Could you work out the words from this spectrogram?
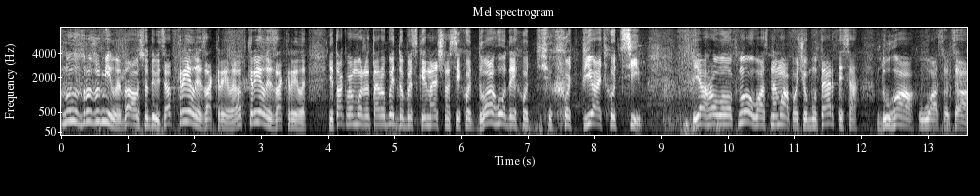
ну зрозуміли, да, ось дивіться, відкрили, закрили, відкрили, закрили. І так ви можете робити до безкінечності хоч 2 роки, хоч, 5, хоч 7. І агроволокно у вас нема по чому тертися. Дуга у вас оця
